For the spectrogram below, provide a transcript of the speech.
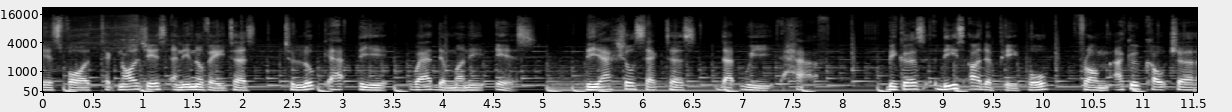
is for technologists and innovators to look at the where the money is, the actual sectors that we have. Because these are the people from agriculture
